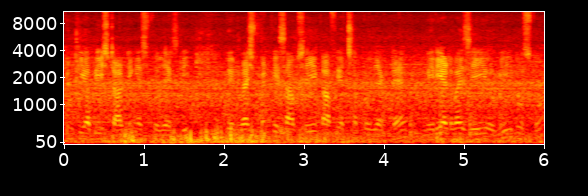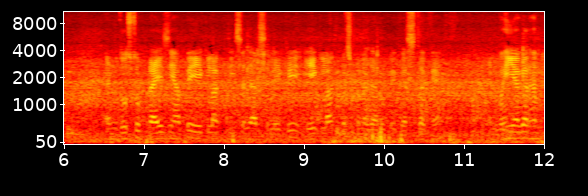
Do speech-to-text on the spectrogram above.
क्योंकि अभी स्टार्टिंग है इस प्रोजेक्ट की। तो इन्वेस्टमेंट के हिसाब से ये काफ़ी अच्छा प्रोजेक्ट है। मेरी एडवाइस यही होगी दोस्तों। एंड दोस्तों प्राइस यहाँ पे एक लाख तीस हज़ार से लेके एक लाख पचपन हज़ार रुपये गज तक है। एंड वहीं अगर हम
